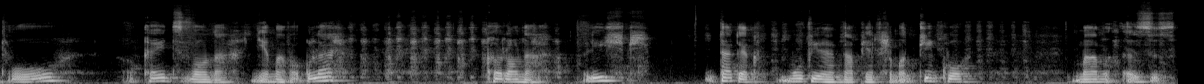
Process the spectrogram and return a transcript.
Tu. Ok, dzwona nie ma w ogóle. Korona, liść. I tak jak mówiłem na pierwszym odcinku, mam z,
